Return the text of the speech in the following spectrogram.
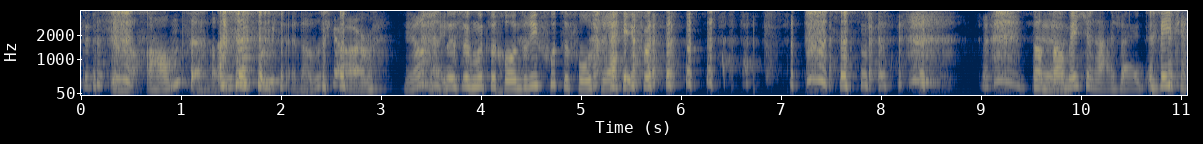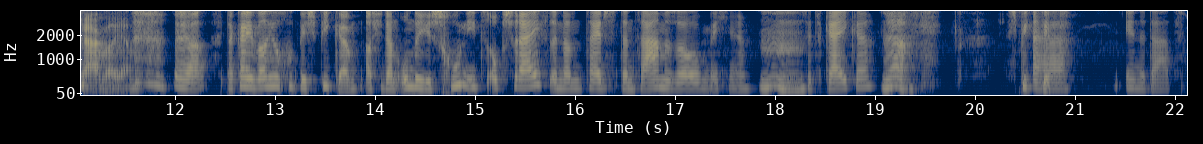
dit is een hand en dat is een voet en dat is je arm. Heel nice. Dus we moeten gewoon drie voeten vol schrijven. Dat ja. zou een beetje raar zijn. Een beetje raar wel, ja. ja, daar kan je wel heel goed mee spieken. Als je dan onder je schoen iets opschrijft en dan tijdens het tentamen zo een beetje mm. zit te kijken. Ja, spiektip. Uh, inderdaad.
